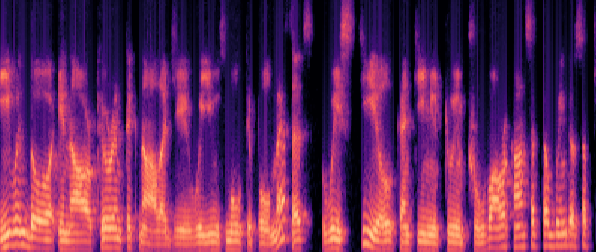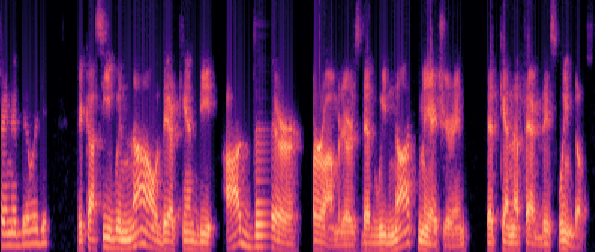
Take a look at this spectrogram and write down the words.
Even though in our current technology we use multiple methods, we still continue to improve our concept of windows of trainability because even now there can be other parameters that we're not measuring that can affect these windows.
